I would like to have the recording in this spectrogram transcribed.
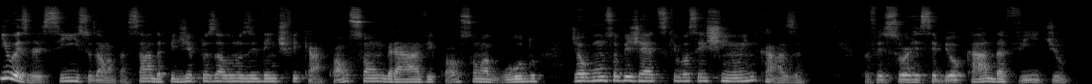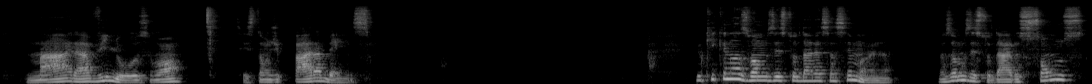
E o exercício da aula passada pedia para os alunos identificar qual som grave, qual som agudo de alguns objetos que vocês tinham em casa. O professor recebeu cada vídeo maravilhoso, ó. Vocês estão de parabéns. E o que, que nós vamos estudar essa semana? Nós vamos estudar os sons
